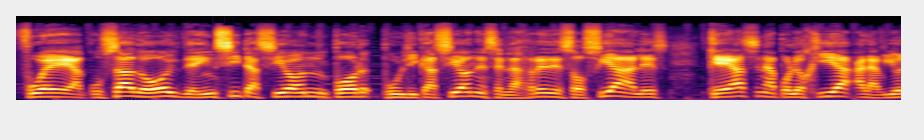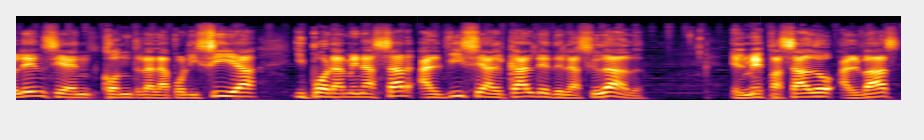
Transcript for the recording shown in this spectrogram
fue acusado hoy de incitación por publicaciones en las redes sociales que hacen apología a la violencia contra la policía y por amenazar al vicealcalde de la ciudad. El mes pasado, Albaz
